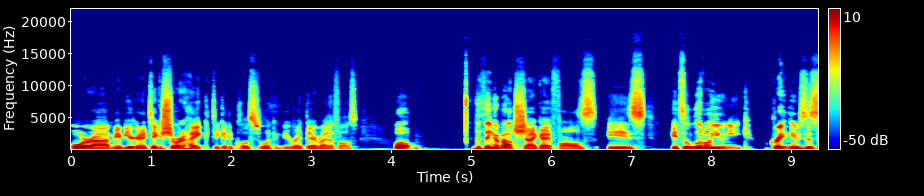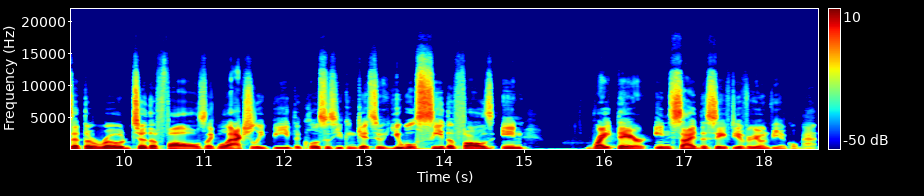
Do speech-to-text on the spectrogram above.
or uh, maybe you're going to take a short hike to get a closer look and be right there by the falls. Well the thing about shy guy falls is it's a little unique. Great news is that the road to the falls like will actually be the closest you can get. So you will see the falls in right there inside the safety of your own vehicle matt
